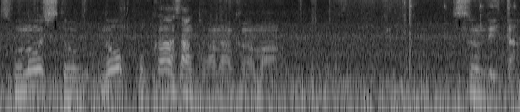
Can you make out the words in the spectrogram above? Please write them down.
その人のお母さんかなんかがまあ住んでいたと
